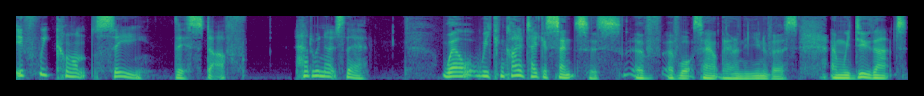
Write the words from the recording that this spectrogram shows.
if we can't see this stuff, how do we know it's there? Well, we can kind of take a census of, of what's out there in the universe, and we do that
